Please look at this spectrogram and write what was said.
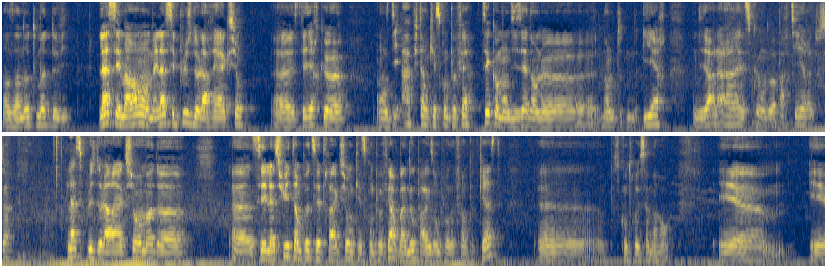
dans un autre mode de vie. Là, c'est marrant, mais là, c'est plus de la réaction. Euh, c'est-à-dire que on se dit, ah putain, qu'est-ce qu'on peut faire? Tu sais, comme on disait dans le, dans le, hier, on disait, ah là, est-ce qu'on doit partir et tout ça? Là, c'est plus de la réaction en mode euh, c'est la suite un peu de cette réaction. Qu'est-ce qu'on peut faire? Bah, Nous, par exemple, on a fait un podcast euh, parce qu'on trouvait ça marrant. Et, euh, et,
